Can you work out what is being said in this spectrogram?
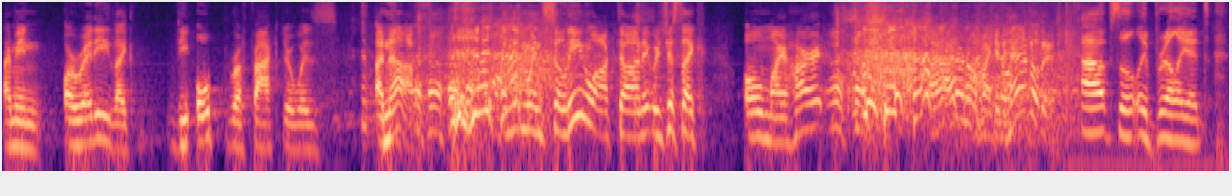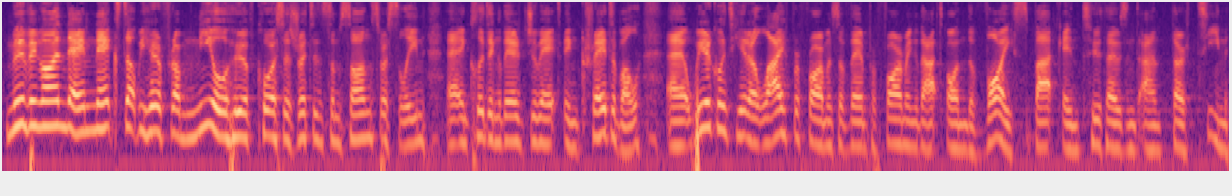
I mean, already like the Oprah factor was enough. and then when Celine walked on, it was just like, oh my heart. I, I don't know if I can handle this. Absolutely brilliant. Moving on then, next up we hear from Ne-Yo, who of course has written some songs for Celine, uh, including their duet Incredible. Uh, we are going to hear a live performance of them performing that on The Voice back in 2013.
